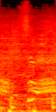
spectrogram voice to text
your fault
